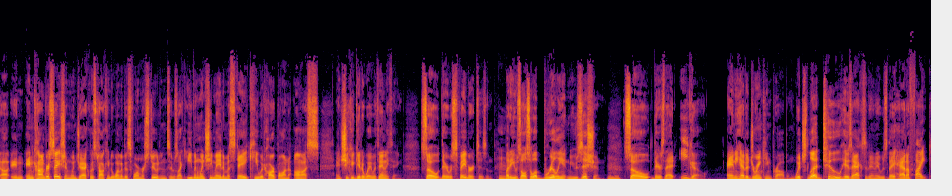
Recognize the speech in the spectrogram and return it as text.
uh, in in conversation when Jack was talking to one of his former students, it was like even when she made a mistake, he would harp on us, and she could get away with anything. So there was favoritism, hmm. but he was also a brilliant musician. Mm-hmm. So there's that ego, and he had a drinking problem, which led to his accident. It was they had a fight.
